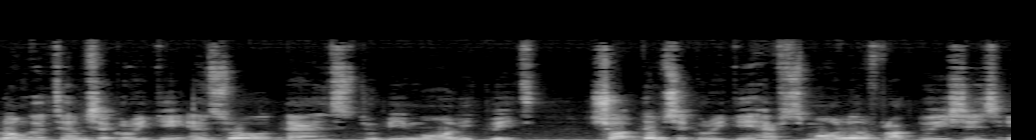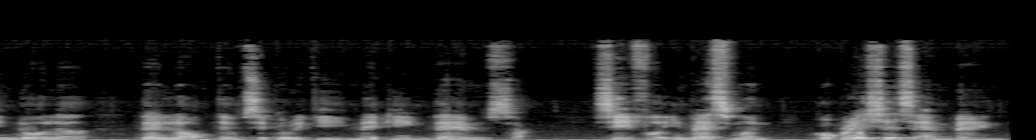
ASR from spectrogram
longer term security and so tends to be more liquid. Short term security have smaller fluctuations in dollar than long term security, making them safer investment. Corporations and banks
